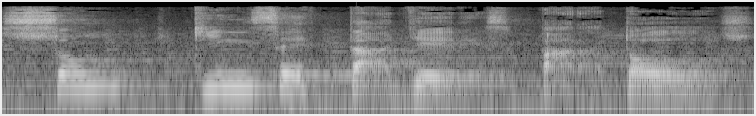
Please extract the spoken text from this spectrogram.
Son 15 talleres para todos.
